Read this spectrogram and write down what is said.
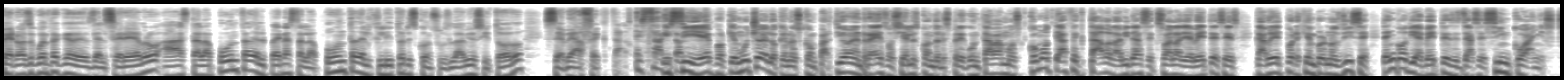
Pero haz de cuenta que desde el cerebro hasta la punta del pene, hasta la punta del clítoris con sus labios y todo, se ve afectado. Exacto. Y sí, ¿eh? porque mucho de lo que nos compartió en redes sociales cuando les preguntábamos cómo te ha afectado la vida sexual la diabetes es, Gabriel, por ejemplo, nos dice, tengo diabetes desde hace cinco años.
